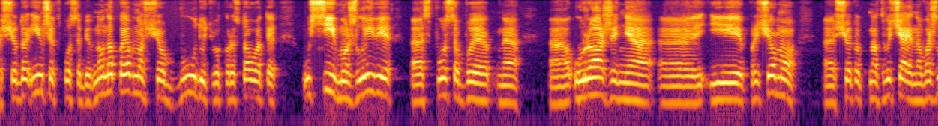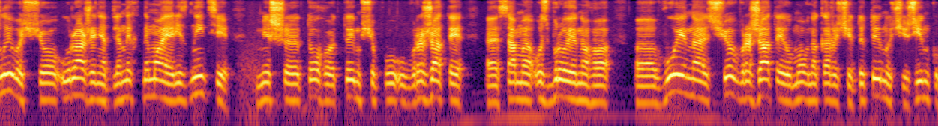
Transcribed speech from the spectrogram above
Щодо інших способів, ну напевно, що будуть використовувати усі можливі способи ураження, і причому. Що тут надзвичайно важливо, що ураження для них немає різниці між е, того, тим, щоб вражати е, саме озброєного е, воїна, що вражати, умовно кажучи, дитину чи жінку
